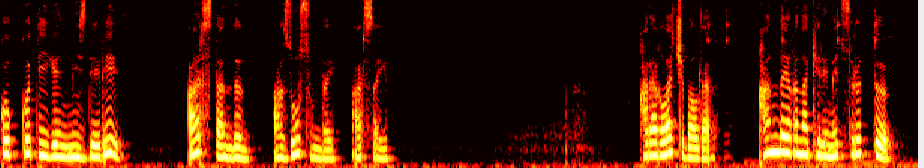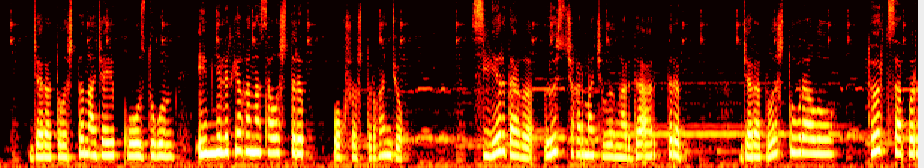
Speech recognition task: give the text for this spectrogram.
көккө тийген миздери! Арстандын азуусундай арсайып. Карагылачы балдар кандай гана керемет сүрөттөө жаратылыштын ажайып кооздугун эмнелерге гана салыштырып окшоштурган жок. Силер дагы өз чыгармачылыгыңарды арттырып жаратылыш тууралуу төрт сапыр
